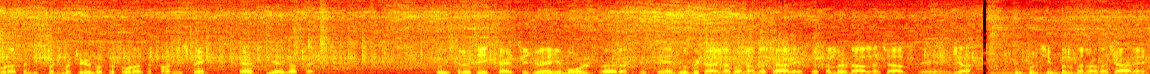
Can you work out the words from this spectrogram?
थोड़ा सा लिक्विड मटेरियल होता है, थोड़ा सा पानी इसमें ऐड किया जाता है। तो इस तरह से एक साइड से जो है ये मोल्ड रख देते हैं। जो भी टाइला बनाना चाह रहे हैं, उसमें कलर डालना चाहते हैं या बिल्कुल सिंपल बनाना चाह रहे हैं।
